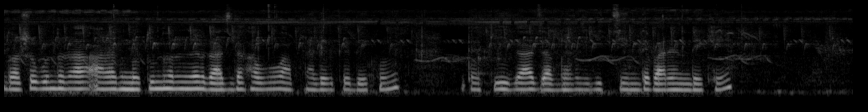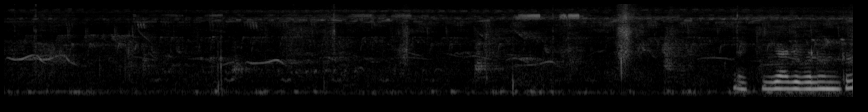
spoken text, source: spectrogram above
দর্শক বন্ধুরা আর এক নতুন ধরনের গাছ দেখাবো আপনাদেরকে দেখুন। এটা কী গাছ? আপনারা যদি চিনতে পারেন দেখে। কী গাছ বলুন তো?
